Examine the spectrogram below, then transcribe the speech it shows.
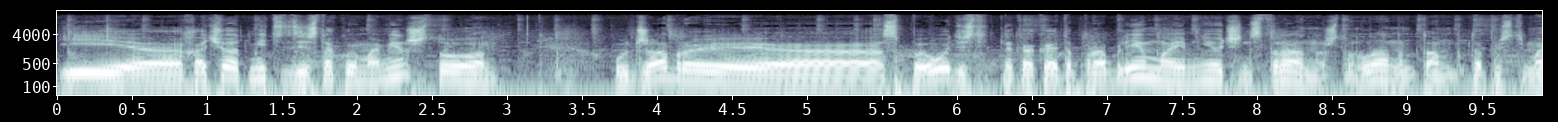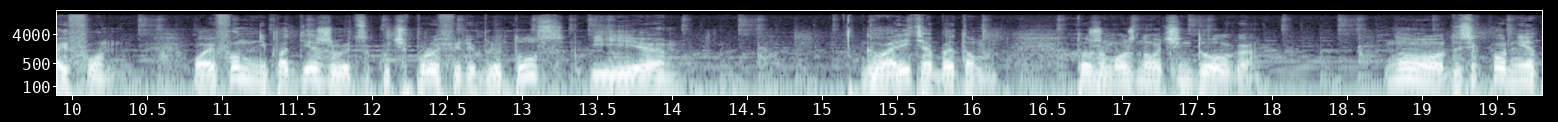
И э, хочу отметить здесь такой момент, что у Джабры э, с ПО действительно какая-то проблема, и мне очень странно, что, ладно, там, допустим, iPhone. У iPhone не поддерживается куча профилей Bluetooth, и э, говорить об этом тоже можно очень долго. Но до сих пор нет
